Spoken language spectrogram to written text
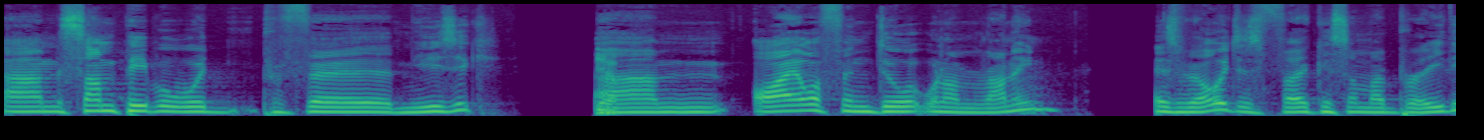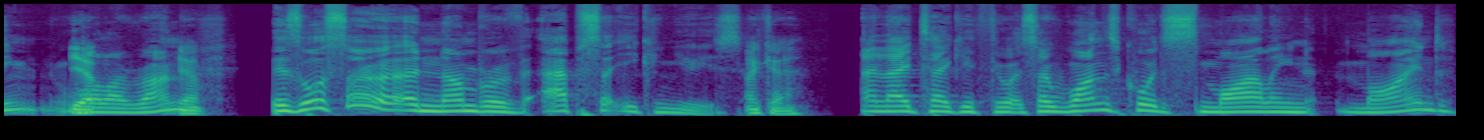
Um, some people would prefer music. Yep. Um, I often do it when I'm running as well, just focus on my breathing Yep. while I run. Yep. There's also a number of apps that you can use Okay. and they take you through it. So one's called Smiling Mind,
